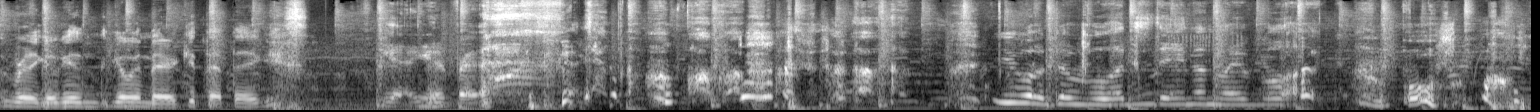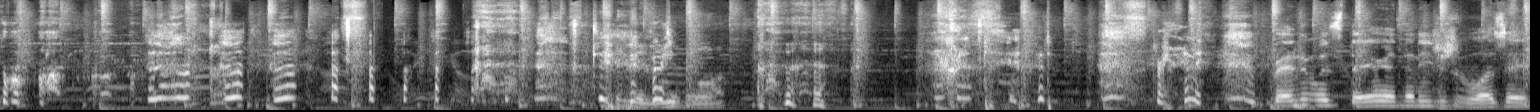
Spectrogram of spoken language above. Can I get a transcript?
Ready, go get in, go in there, get that thing. Yeah, yeah, bro. you left a blood stain on my block. Oh. evil. Brendan was there and then he just wasn't.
